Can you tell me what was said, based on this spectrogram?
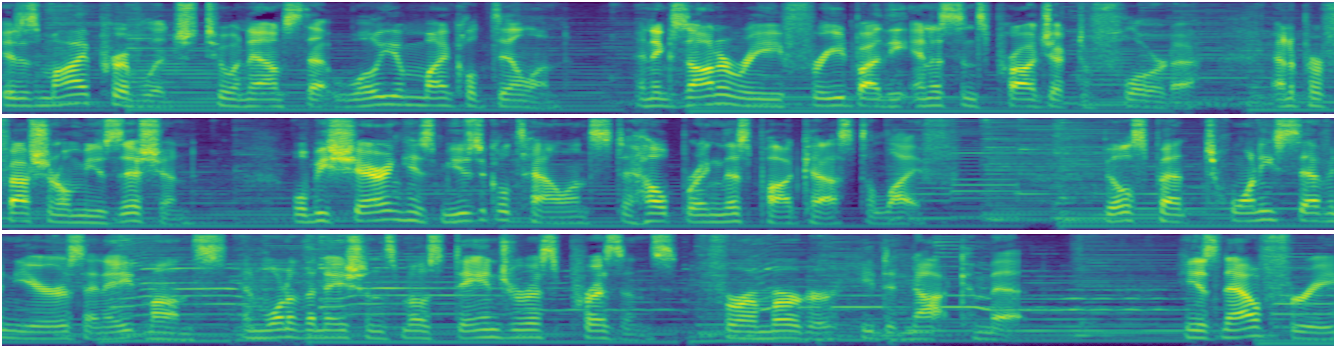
it is my privilege to announce that William Michael Dillon, an exoneree freed by the Innocence Project of Florida and a professional musician, will be sharing his musical talents to help bring this podcast to life. Bill spent 27 years and 8 months in one of the nation's most dangerous prisons for a murder he did not commit. He is now free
